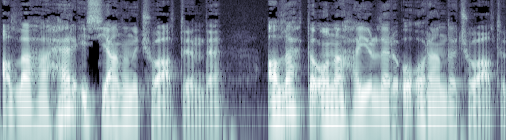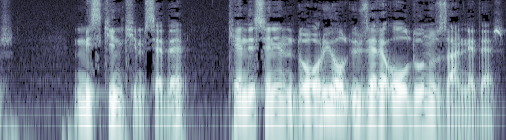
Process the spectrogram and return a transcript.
Allah'a her isyanını çoğalttığında, Allah da ona hayırları o oranda çoğaltır. Miskin kimse de, kendisinin doğru yol üzere olduğunu zanneder.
